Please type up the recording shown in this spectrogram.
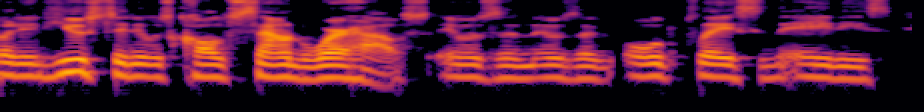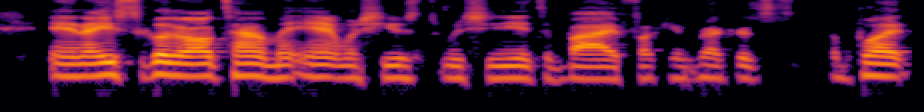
but in Houston it was called Sound Warehouse. It was an it was an old place in the eighties, and I used to go there all the time with my aunt when she used when she needed to buy fucking records. But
